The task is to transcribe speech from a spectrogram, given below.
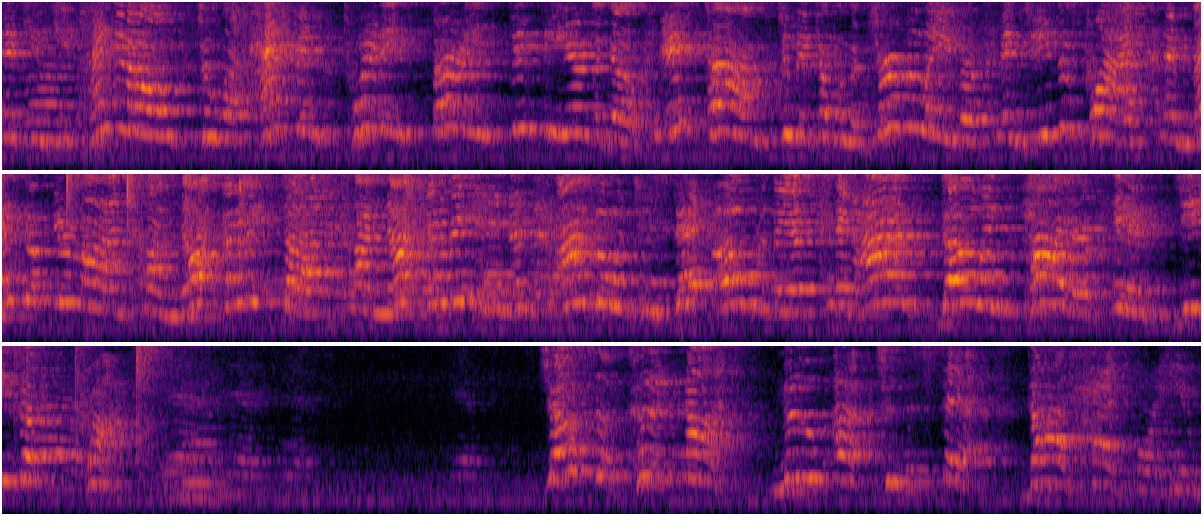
if you keep hanging on to what happened 20, 30, 50 years ago. It's time to become a mature believer in Jesus Christ and make up your mind I'm not going to be stopped. I'm not going to be hindered. I'm going to step over this and I'm going higher in Jesus Christ. Joseph could not move up to the step God had for him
